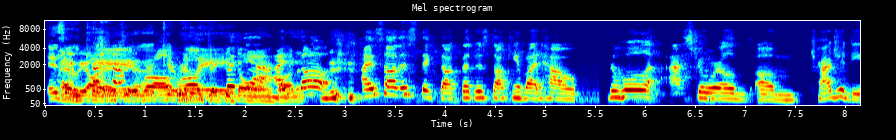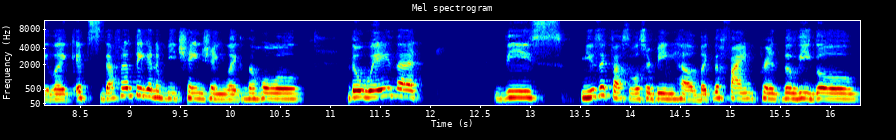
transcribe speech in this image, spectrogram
It's Hey, we all- okay. we're all- I can we're all addicted. but Don't yeah, worry I saw it. I saw this TikTok that was talking about how the whole Astroworld um tragedy, like it's definitely gonna be changing like the whole the way that these music festivals are being held, like the fine print, the legal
